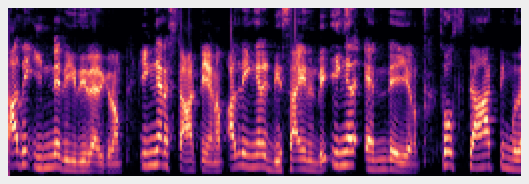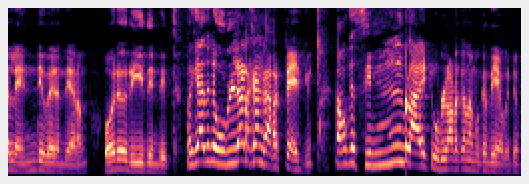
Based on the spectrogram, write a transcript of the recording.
അത് ഇന്ന രീതിയിലായിരിക്കണം. ഇങ്ങനെ സ്റ്റാർട്ട് ചെയ്യണം. അതിന് ഇങ്ങനെ ഡിസൈൻ ഉണ്ട്. ഇങ്ങനെ എൻഡ് ചെയ്യണം. സോ സ്റ്റാർട്ടിങ് മുതൽ എൻഡ് വരെ എന്ത് ചെയ്യണം? ഓരോ രീതി ഉണ്ട്. പക്ഷേ അതിന്റെ ഉള്ളടക്കം കറക്റ്റ് ആയിരിക്കും. നമുക്ക് സിമ്പിളായിട്ട് ഉള്ളടക്കം നമുക്ക് എന്ത് ചെയ്യാൻ പറ്റും?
